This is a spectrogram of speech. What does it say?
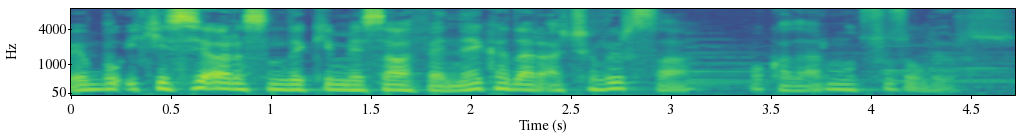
Ve bu ikisi arasındaki mesafe ne kadar açılırsa o kadar mutsuz oluyoruz.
